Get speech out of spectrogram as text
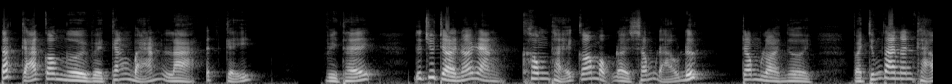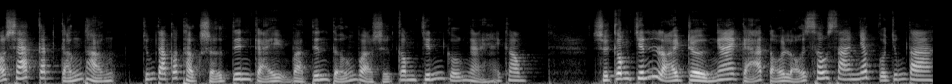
tất cả con người về căn bản là ích kỷ. Vì thế, Đức Chúa Trời nói rằng không thể có một đời sống đạo đức trong loài người và chúng ta nên khảo sát cách cẩn thận chúng ta có thật sự tin cậy và tin tưởng vào sự công chính của Ngài hay không. Sự công chính loại trừ ngay cả tội lỗi xấu xa nhất của chúng ta.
